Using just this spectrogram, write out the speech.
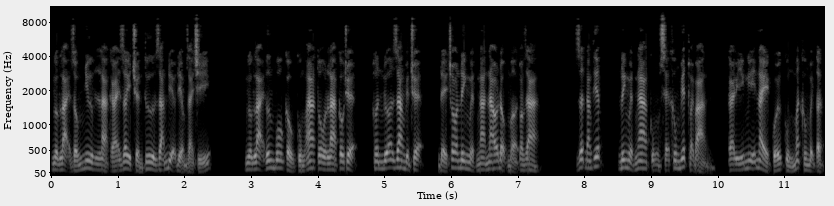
ngược lại giống như là cái dây chuyển thư giãn địa điểm giải trí. Ngược lại ưng vô cầu cùng a tô la câu chuyện, hơn nữa giang việt chuyện, để cho ninh nguyệt nga nao động mở to ra rất đáng tiếc, linh nguyệt nga cũng sẽ không biết thoại bản, cái ý nghĩ này cuối cùng mất không bệnh tật.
